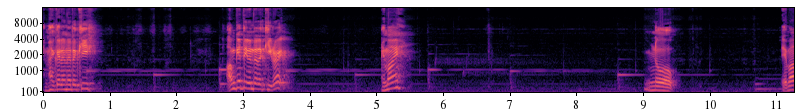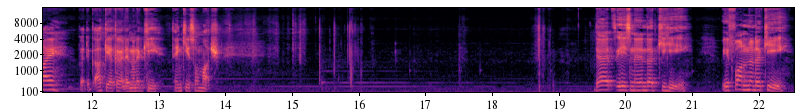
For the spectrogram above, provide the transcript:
Am I getting another key? I'm getting another key, right? Am I? No. Am I? Okay, I got another key. Thank you so much. That is another key. We found another key.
